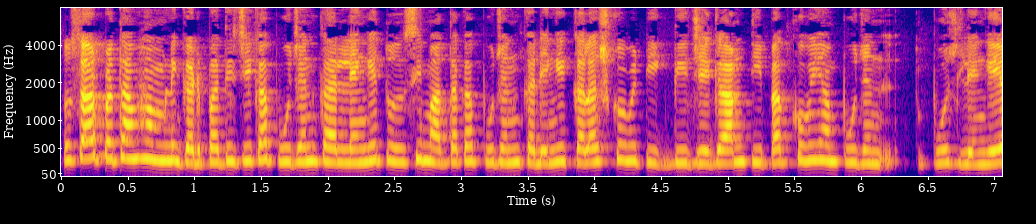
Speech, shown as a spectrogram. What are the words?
तो सर्वप्रथम अपने गणपति जी का पूजन कर लेंगे। तुलसी माता का पूजन करेंगे। कलश को भी टीक दीजिएगा। दीपक को भी हम पूजन, पूज लेंगे। लेंगे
